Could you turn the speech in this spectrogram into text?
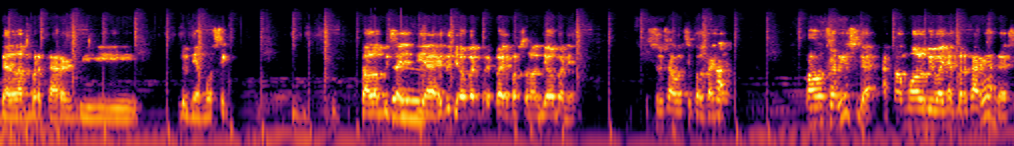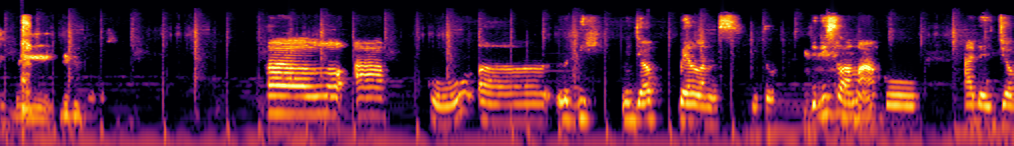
dalam berkarir di dunia musik? Kalau bisa Hmm. ya itu jawaban pribadi personal jawaban ya. Serius apa sih kalau tanya? Mau serius nggak? Atau mau lebih banyak berkarya nggak sih di di dunia musik? Kalau aku eh, lebih menjawab balance gitu. Jadi Hmm. selama aku ada job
